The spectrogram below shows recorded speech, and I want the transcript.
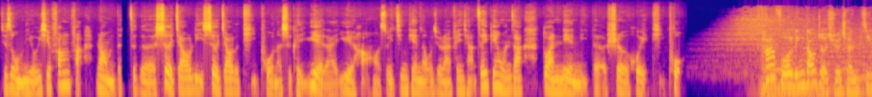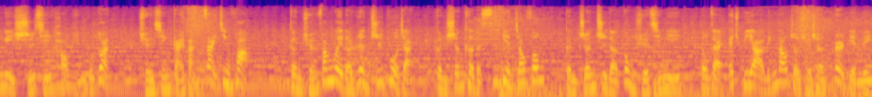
就是我们有一些方法，让我们的这个社交力、社交的体魄呢，是可以越来越好哈。所以今天呢，我就来分享这一篇文章，锻炼你的社会体魄。哈佛领导者学程经历十期好评不断，全新改版再进化。更全方位的认知拓展，更深刻的思辨交锋，更真挚的共学情谊，都在 HBR 领导者学程二点零。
